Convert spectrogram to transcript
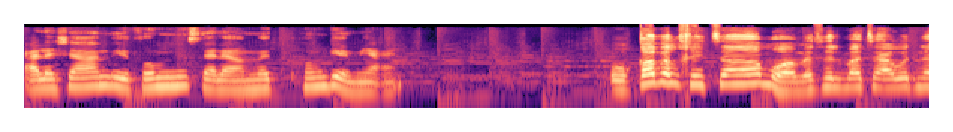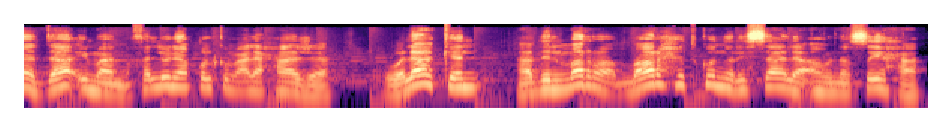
علشان يضمنوا سلامتهم جميعا وقبل ختام ومثل ما تعودنا دائما خلوني أقول لكم على حاجة ولكن هذه المرة ما راح تكون رسالة أو نصيحة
